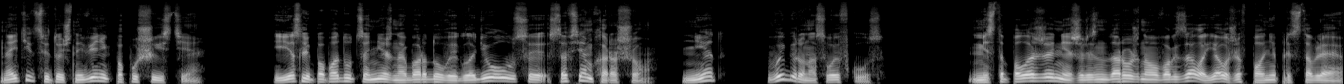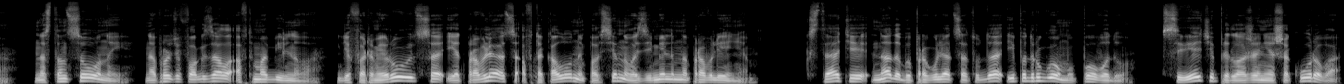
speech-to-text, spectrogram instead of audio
найти цветочный веник попушистее. Если попадутся нежно-бордовые гладиолусы, совсем хорошо. Нет, выберу на свой вкус. Местоположение железнодорожного вокзала я уже вполне представляю. На станционной, напротив вокзала автомобильного, где формируются и отправляются автоколонны по всем новоземельным направлениям. Кстати, надо бы прогуляться туда и по другому поводу. В свете предложения Шакурова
